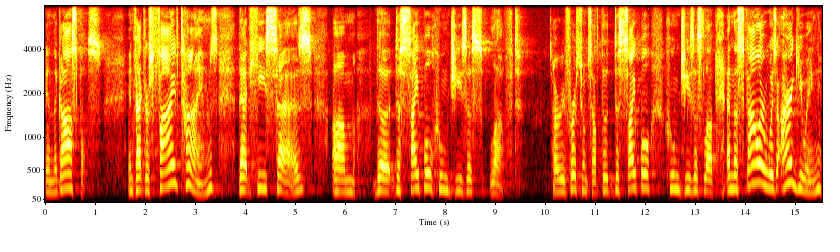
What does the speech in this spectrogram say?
in the Gospels. In fact, there's five times that he says, um, the disciple whom Jesus loved. That's how he refers to himself, the disciple whom Jesus loved. And the scholar was arguing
